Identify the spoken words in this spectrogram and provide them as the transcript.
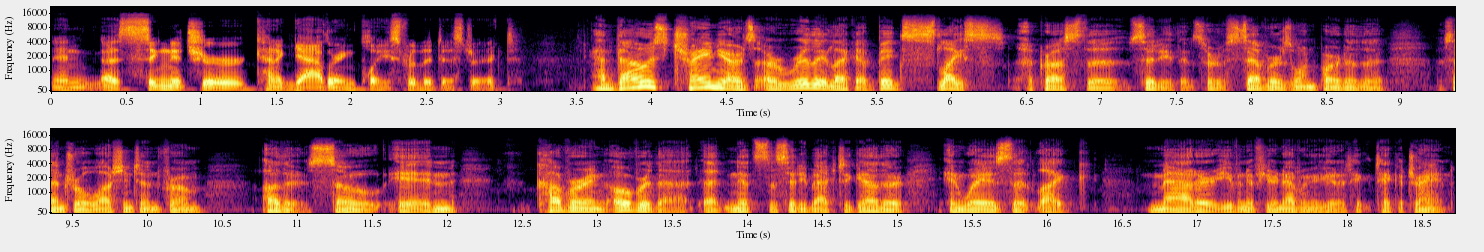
and a signature kind of gathering place for the district. And those train yards are really like a big slice across the city that sort of severs one part of the central Washington from others. So in covering over that, that knits the city back together in ways that like matter even if you're never going to take, a train.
